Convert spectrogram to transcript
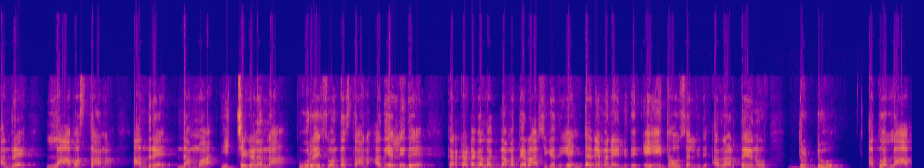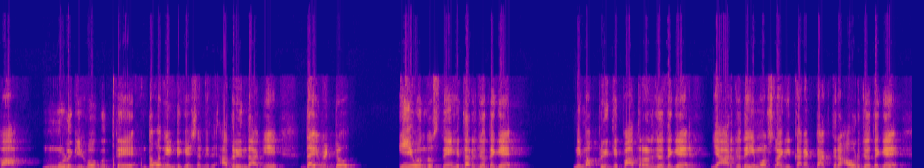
ಅಂದ್ರೆ ಲಾಭ ಸ್ಥಾನ ಅಂದ್ರೆ ನಮ್ಮ ಇಚ್ಛೆಗಳನ್ನ ಪೂರೈಸುವಂತ ಸ್ಥಾನ. ಅದು ಎಲ್ಲಿದೆ? ಕರ್ಕಾಟಕ ಲಗ್ನ ಮತ್ತೆ ರಾಶಿಗೆ. ಅದು ಎಂಟನೇ ಮನೆಯಲ್ಲಿದೆ. ಏತ್ ಹೌಸ್ ಅಲ್ಲಿದೆ. ಅದರ ಅರ್ಥ ಏನು? ದುಡ್ಡು ಅಥವಾ ಲಾಭ ಮುಳುಗಿ ಹೋಗುತ್ತೆ ಅಂತ ಒಂದು ಇಂಡಿಕೇಶನ್ ಇದೆ. ಅದರಿಂದಾಗಿ ದಯವಿಟ್ಟು ಈ ಒಂದು ಸ್ನೇಹಿತರ ಜೊತೆಗೆ ನಿಮ್ಮ ಪ್ರೀತಿ ಪಾತ್ರರ ಜೊತೆಗೆ ಯಾರ ಜೊತೆ ಇಮೋಷನಲ್ ಆಗಿ ಕನೆಕ್ಟ್ ಆಗ್ತೀರಾ ಅವ್ರ ಜೊತೆಗೆ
